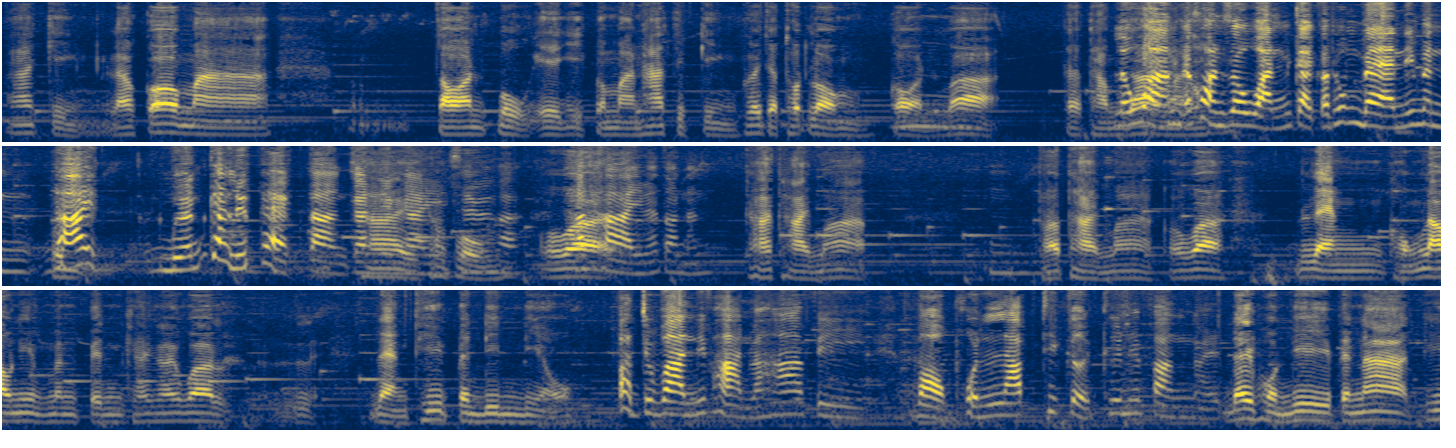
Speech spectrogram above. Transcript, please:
5กิ่ง แล้วก็มาตอนปลูกเองอีกประมาณ 50 กิ่ง เพื่อจะทดลองก่อนอืมว่า จะทำได้ระหว่างไมนครสวรรค์กับกระทุ่มแบนนี่มันได้เหมือนกันหรือแตกต่างกันยังไงใช่ครับใช่ไหมผมคะเพราะว่าท้าทายไหมตอนนั้นท้าทายมากอืมท้าทายมาก เพราะว่าแหล่งของเรานี่มันเป็นคล้ายๆว่าแหล่งที่เป็นดินเหนียว ปัจจุบันที่ผ่านมา 5 ปี บอกผลลัพธ์ที่เกิดขึ้นให้ฟังหน่อย ได้ผลดีเป็นหน้าที่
